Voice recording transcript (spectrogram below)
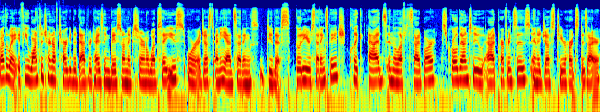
By the way, if you want to turn off targeted advertising based on external website use or adjust any ad settings, do this. Go to your settings page, click Ads in the left sidebar, scroll down to Ad Preferences, and adjust to your heart's desire.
